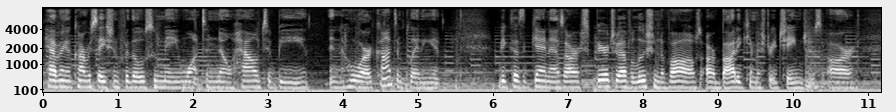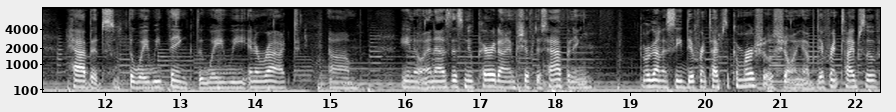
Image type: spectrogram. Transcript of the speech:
having a conversation for those who may want to know how to be and who are contemplating it. Because again, as our spiritual evolution evolves, our body chemistry changes, our habits, the way we think, the way we interact, um, you know, and as this new paradigm shift is happening, we're going to see different types of commercials showing up, different types of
